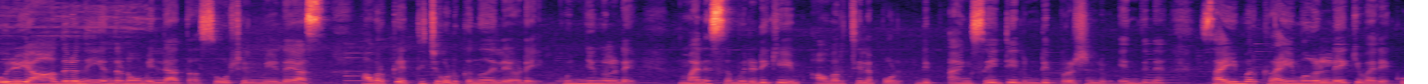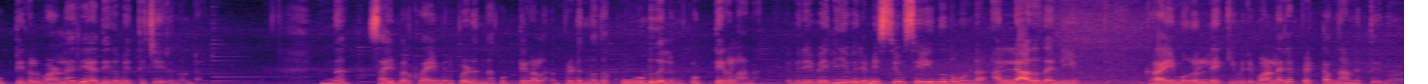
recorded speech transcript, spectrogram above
ഒരു യാതൊരു നിയന്ത്രണവുമില്ലാത്ത സോഷ്യൽ മീഡിയാസ് അവർക്ക് എത്തിച്ചു കൊടുക്കുന്നതിലൂടെ കുഞ്ഞുങ്ങളുടെ മനസ്സ് മുരടിക്കുകയും അവർ ചിലപ്പോൾ ഡിപ് ആങ്സൈറ്റിയിലും ഡിപ്രഷനിലും എന്തിന് സൈബർ ക്രൈമുകളിലേക്ക് വരെ കുട്ടികൾ വളരെയധികം എത്തിച്ചേരുന്നുണ്ട്. ഇന്ന് സൈബർ ക്രൈമിൽ പെടുന്ന കുട്ടികൾ പെടുന്നത് കൂടുതലും കുട്ടികളാണ്. ഇവരെ വലിയവർ മിസ്യൂസ് ചെയ്യുന്നതുമുണ്ട് അല്ലാതെ തന്നെയും ക്രൈമുകളിലേക്ക് ഇവർ വളരെ പെട്ടെന്നാണ് എത്തുന്നത്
